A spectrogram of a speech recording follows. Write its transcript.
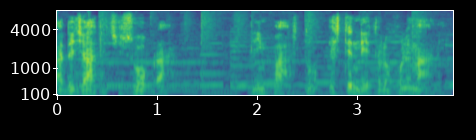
adagiateci sopra l'impasto e stendetelo con le mani.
